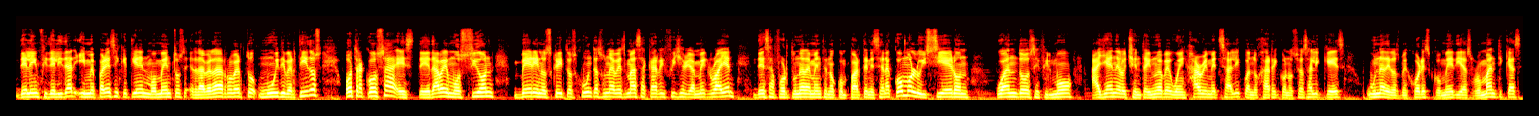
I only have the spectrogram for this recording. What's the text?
de la infidelidad y me parece que tienen momentos, la verdad Roberto, muy divertidos. Otra cosa, este, daba emoción ver en los créditos juntas una vez más a Carrie Fisher y a Meg Ryan, desafortunadamente no comparten escena, como lo hicieron cuando se filmó allá en el 89 When Harry Met Sally, cuando Harry conoció a Sally, que es una de las mejores comedias románticas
